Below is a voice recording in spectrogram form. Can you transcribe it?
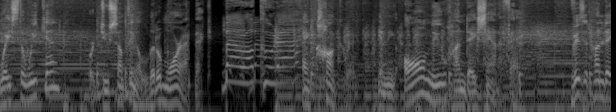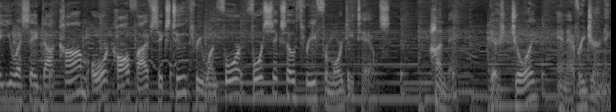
Waste the weekend or do something a little more epic? And conquer it in the all new Hyundai Santa Fe. Visit HyundaiUSA.com or call 562 for more details. Hyundai, there's joy in every journey.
